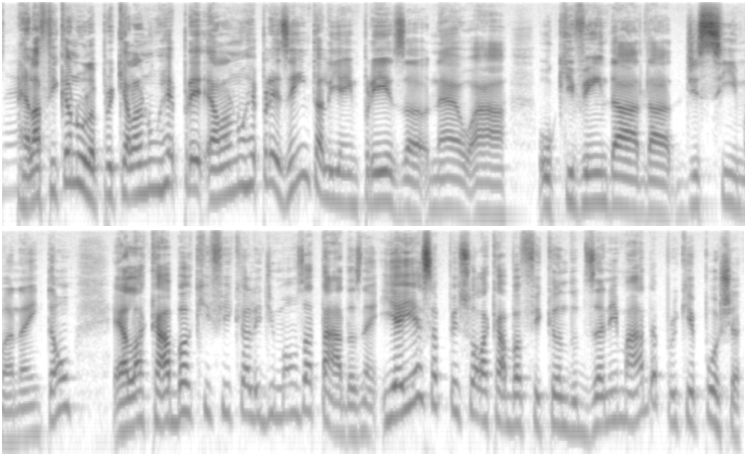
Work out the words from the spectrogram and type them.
Né? ela fica nula, porque ela não, repre- ela não representa ali a empresa, né? A, o que vem da, da- de cima, né? Então, ela acaba que fica ali de mãos atadas, né? E aí essa pessoa acaba ficando desanimada, porque, poxa,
